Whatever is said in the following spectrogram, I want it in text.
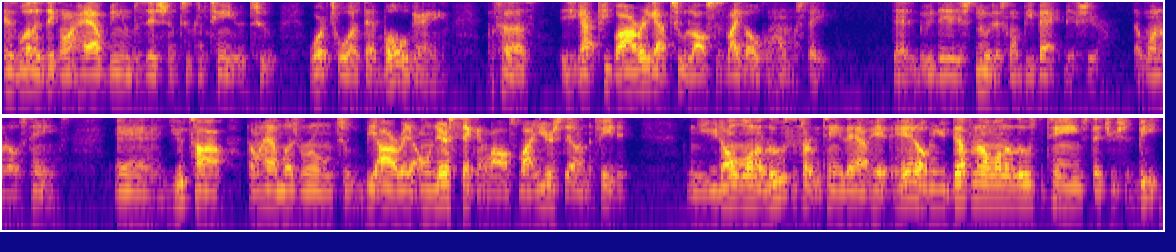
as well as they're going to have being in position to continue to work towards that bowl game. Because you got people already got two losses like Oklahoma State. That they just knew that's going to be back this year. One of those teams. And Utah don't have much room to be already on their second loss while you're still undefeated. And you don't want to lose to certain teams they have head-to-head over. You definitely don't want to lose the teams that you should beat,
